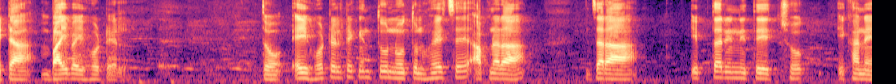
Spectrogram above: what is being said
এটা বাই বাই হোটেল। তো এই হোটেলটি কিন্তু নতুন হয়েছে। আপনারা যারা ইফতারি নিতে ইচ্ছুক, এখানে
